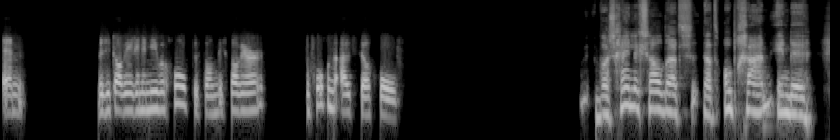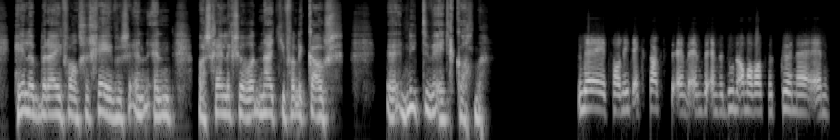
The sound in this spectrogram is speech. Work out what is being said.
En we zitten alweer in een nieuwe golf, dus dan is het alweer de volgende uitstelgolf. Waarschijnlijk zal dat, dat opgaan in de hele brei van gegevens. En, en waarschijnlijk zal wat natje van de kous eh, niet te weten komen. Nee, het zal niet exact. En, en, en we doen allemaal wat we kunnen. En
